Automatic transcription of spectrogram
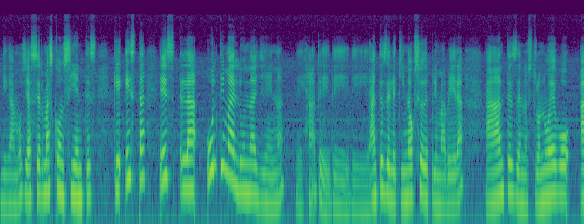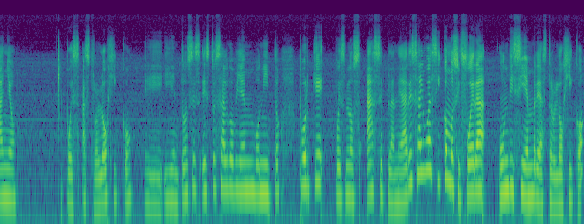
digamos, ya ser más conscientes que esta es la última luna llena de, de, antes del equinoccio de primavera, antes de nuestro nuevo año pues astrológico eh, y entonces esto es algo bien bonito porque pues nos hace planear. Es algo así como si fuera un diciembre astrológico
